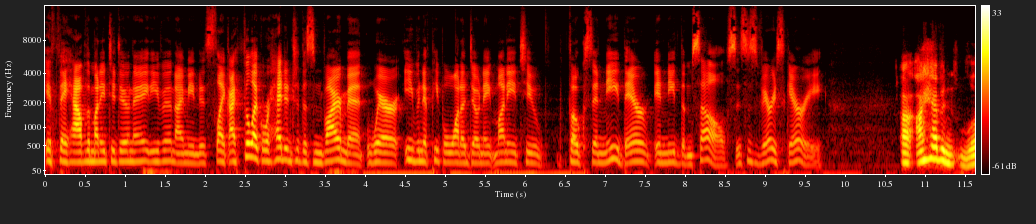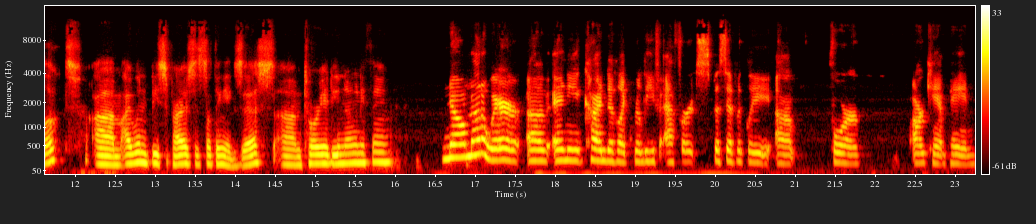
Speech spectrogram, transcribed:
if they have the money to donate even i mean it's like i feel like we're headed to this environment where even if people want to donate money to folks in need. They're in need themselves. This is very scary. Uh, I haven't looked. Um, I wouldn't be surprised if something exists. Um, Toria, do you know anything? No, I'm not aware of any kind of like relief efforts specifically um, for our campaign.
